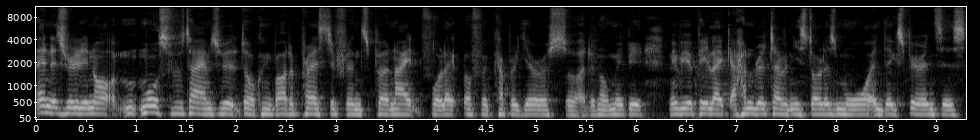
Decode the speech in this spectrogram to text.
and it's really not. m- Most of the times we're talking about a price difference per night for like of a couple of euros. So I don't know, maybe maybe you pay like a hundred Taiwanese dollars more, and the experience is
